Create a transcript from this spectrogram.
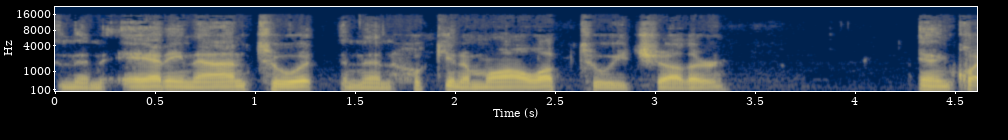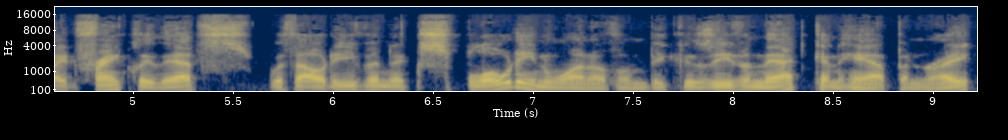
and then adding on to it and then hooking them all up to each other and quite frankly that's without even exploding one of them because even that can happen right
